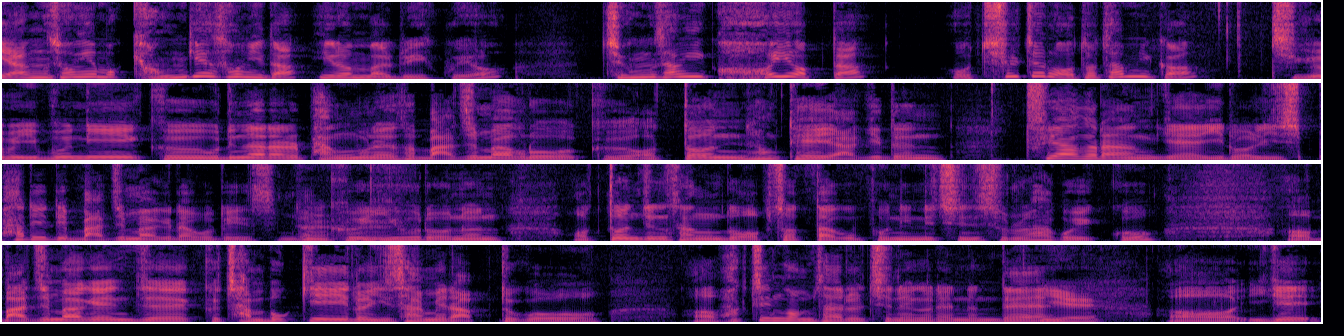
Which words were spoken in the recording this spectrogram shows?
양성의 뭐 경계선이다 이런 말도 있고요. 증상이 거의 없다. 어, 실제로 어떻답니까? 지금 이분이 그 우리나라를 방문해서 마지막으로 그 어떤 형태의 약이든 투약을 하는 게 1월 28일이 마지막이라고 되어 있습니다. 그 이후로는 어떤 증상도 없었다고 본인이 진술을 하고 있고 어 마지막에 이제 그 잠복기를 2, 3일 앞두고 어 확진 검사를 진행을 했는데 예. 어, 이게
